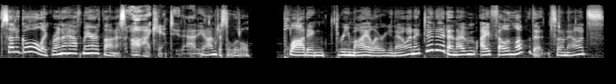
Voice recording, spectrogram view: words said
set a goal, like run a half marathon?" I was like, "Oh, I can't do that. You know, I'm just a little plodding three miler, you know." And I did it, and I'm, I fell in love with it. So now it's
